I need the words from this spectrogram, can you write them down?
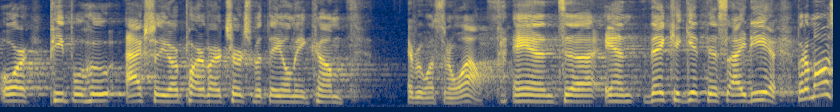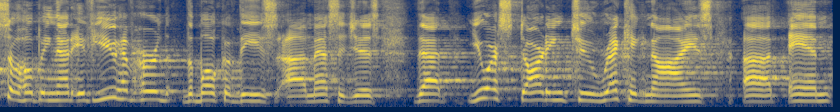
or people who actually are part of our church, but they only come every once in a while. And, uh, and they could get this idea. But I'm also hoping that if you have heard the bulk of these uh, messages, that you are starting to recognize uh, and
